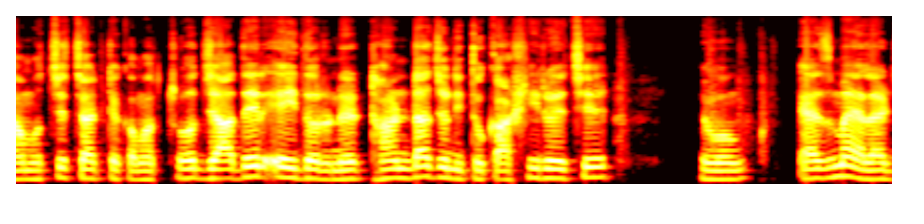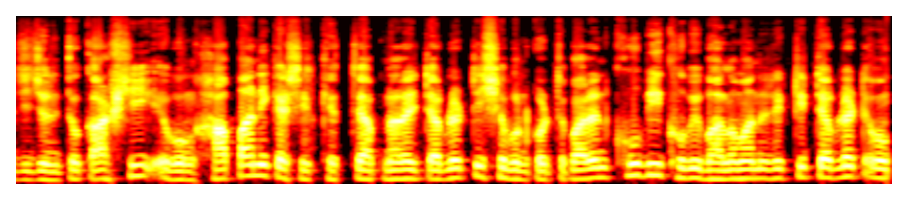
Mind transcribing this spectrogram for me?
দাম হচ্ছে চার টাকা মাত্র। যাদের এই ধরনের ঠান্ডাজনিত কাশি রয়েছে এবং অ্যাজমা অ্যালার্জিজনিত কাশি এবং হাঁপানি কাশির ক্ষেত্রে আপনারা এই ট্যাবলেটটি সেবন করতে পারেন। খুবই খুবই ভালো মানের একটি ট্যাবলেট এবং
